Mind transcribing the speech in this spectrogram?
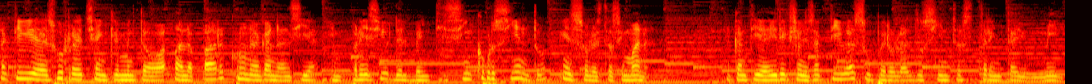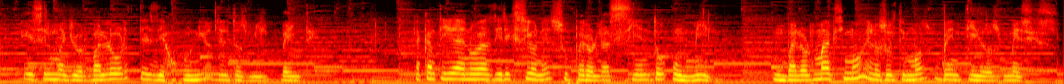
La actividad de su red se ha incrementado a la par con una ganancia en precio del 25% en solo esta semana. La cantidad de direcciones activas superó las 231.000. Es el mayor valor desde junio del 2020. La cantidad de nuevas direcciones superó las 101.000, un valor máximo en los últimos 22 meses.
